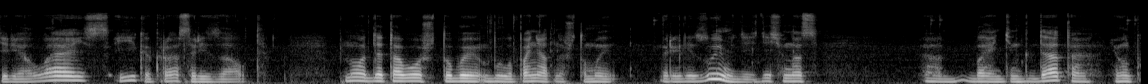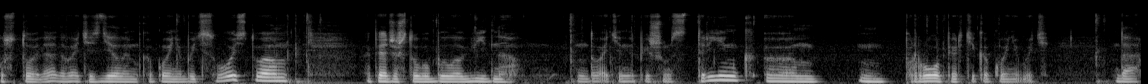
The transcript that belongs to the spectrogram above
serialize и как раз result. Ну, а для того, чтобы было понятно, что мы реализуем здесь, здесь у нас Э, binding data, и он пустой, да, давайте сделаем какое-нибудь свойство, опять же, чтобы было видно, давайте напишем string, эм, property какой-нибудь, да,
